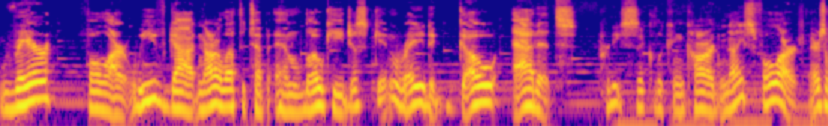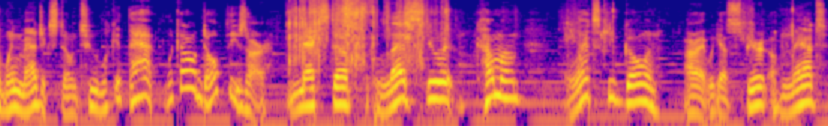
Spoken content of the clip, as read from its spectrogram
Rare full art. We've got Nyarlathotep and Loki just getting ready to go at it. Pretty sick looking card. Nice full art. There's a Wind Magic Stone too. Look at that. Look how dope these are. Next up, let's do it. Come on. Let's keep going. All right, we got Spirit of Maat,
